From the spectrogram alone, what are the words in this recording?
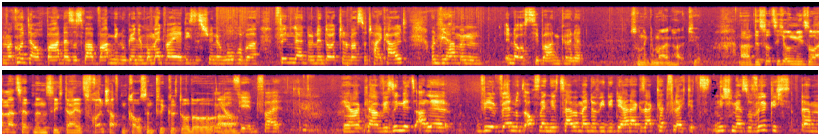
Und man konnte auch baden, also es war warm genug. In dem Moment war ja dieses schöne Hoch über Finnland und in Deutschland war es total kalt. Und wir haben im, in der Ostsee baden können. So eine Gemeinheit hier. Äh, das hört sich irgendwie so an, als hätten sich da jetzt Freundschaften draus entwickelt oder. Ja, äh, auf jeden Fall. Ja, klar, wir sind jetzt alle, wir werden uns auch, wenn jetzt Cybermentor, wie die Diana gesagt hat, vielleicht jetzt nicht mehr so wirklich ähm,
